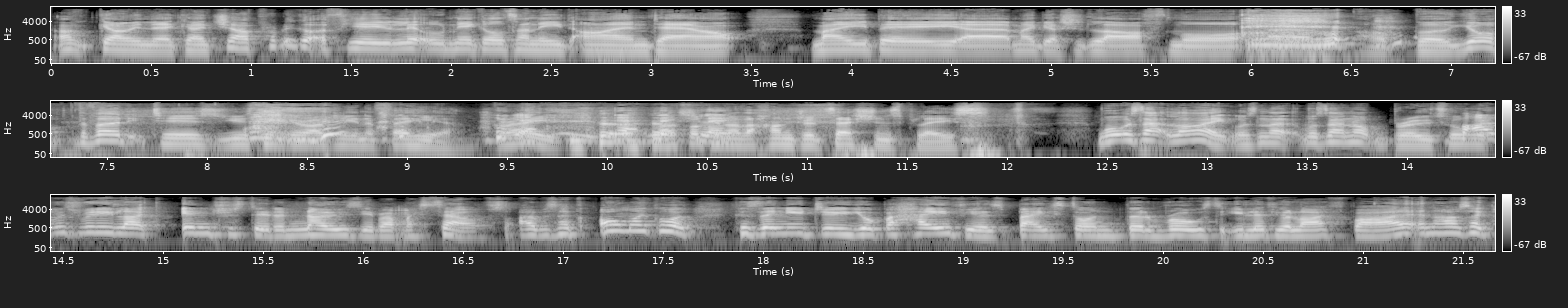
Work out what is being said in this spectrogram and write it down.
I'm going there, going. "Gee, I've probably got a few little niggles I need ironed out. Maybe, uh, maybe I should laugh more. Um, oh, well, your the verdict is you think you're ugly and a failure. Great. yeah, I've book literally. another hundred sessions, please. What was that like? Wasn't that was that not brutal? But I was really like interested and nosy about myself. So I was like, oh my God. Because then you do your behaviours based on the rules that you live your life by. And I was like,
